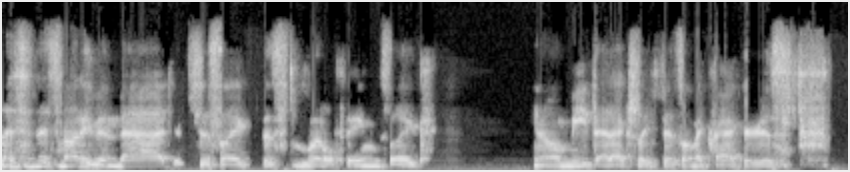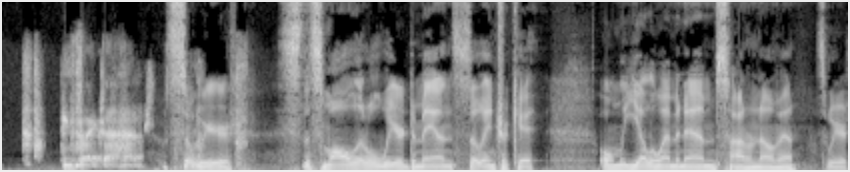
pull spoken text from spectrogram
It's, it's not even that. It's just like this little things like, you know, meat that actually fits on the crackers. things like that. It's so weird. It's the small little weird demands, so intricate. Only yellow M and M's. I don't know, man. It's weird.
